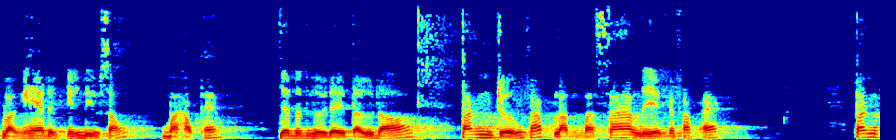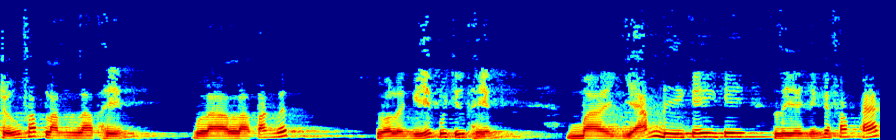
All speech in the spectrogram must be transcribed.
và nghe được những điều xấu mà học theo? Cho nên người đệ tử đó tăng trưởng pháp lành mà xa lìa cái pháp ác. Tăng trưởng pháp lành là thiện, là là tăng ích, gọi là nghĩa của chữ thiện mà giảm đi cái cái lìa những cái pháp ác.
